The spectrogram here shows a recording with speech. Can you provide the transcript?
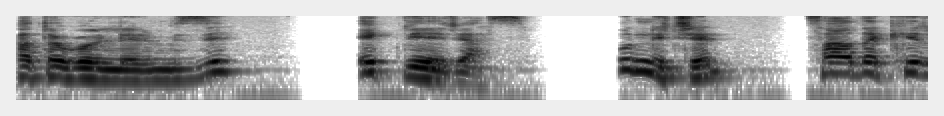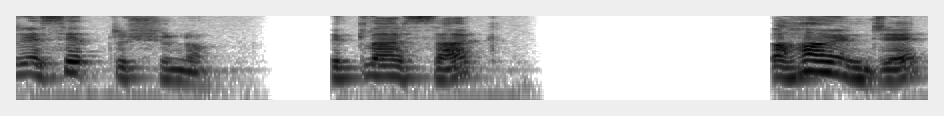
kategorilerimizi ekleyeceğiz. Bunun için sağdaki reset tuşunu tıklarsak daha önce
